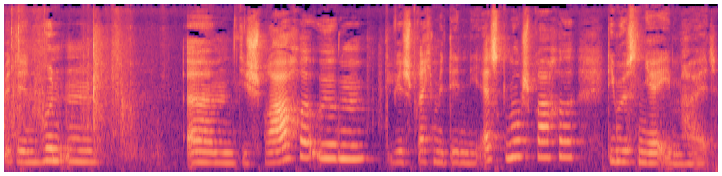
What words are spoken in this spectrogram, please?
mit den Hunden ähm, die Sprache üben. Wir sprechen mit denen die Eskimo-Sprache. Die müssen ja eben halt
